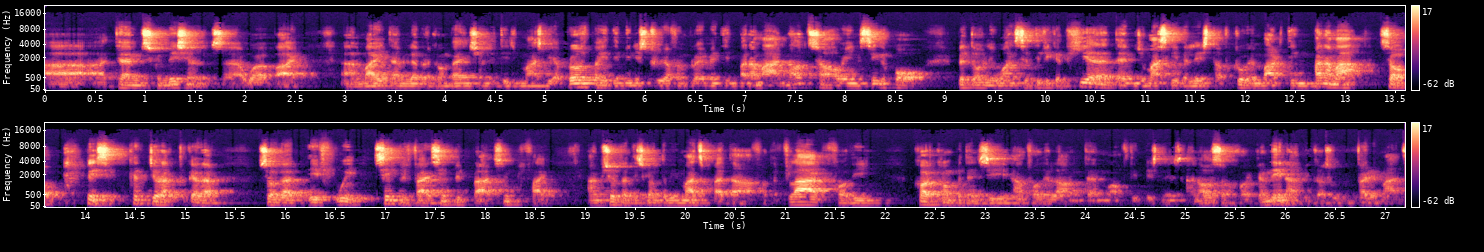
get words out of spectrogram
uh, terms conditions uh, whereby maritime labor convention it is, must be approved by the Ministry of Employment in Panama, not so in Singapore, but only one certificate here. Then you must give a list of crew embarked in Panama. So please get your act together so that if we simplify, simplify, simplify, I'm sure that it's going to be much better for the flag, for the core competency and for the long term of the business and also for Candina because we very much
